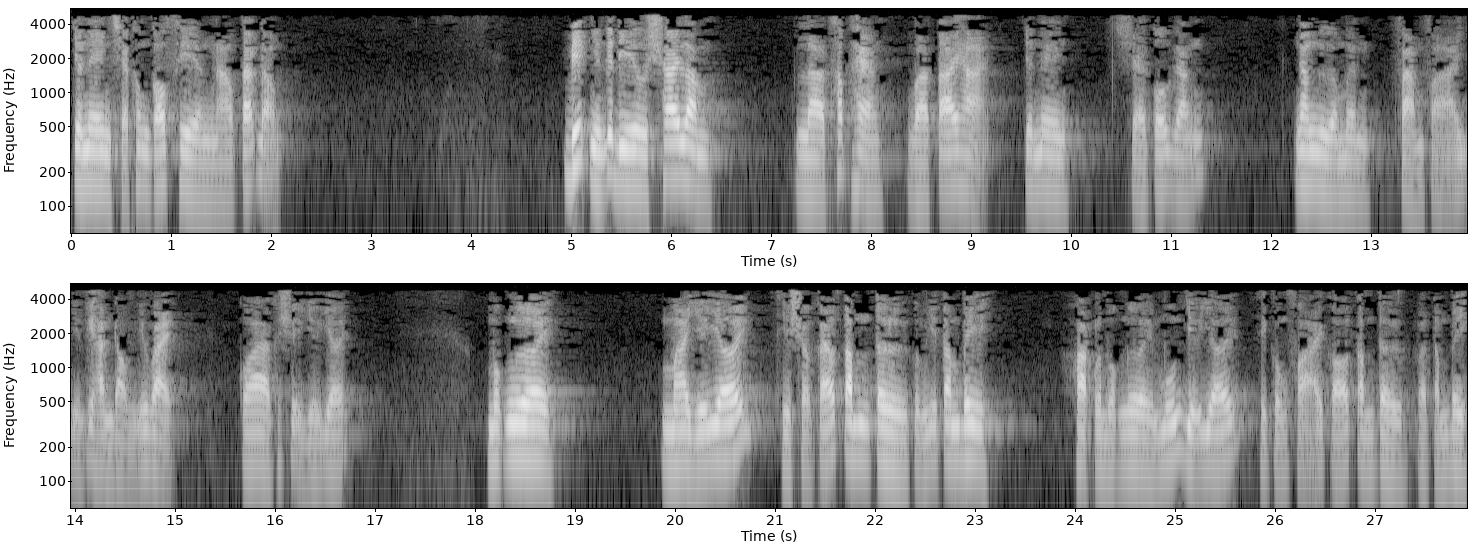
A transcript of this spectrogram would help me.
cho nên sẽ không có phiền não tác động biết những cái điều sai lầm là thấp hèn và tai hại, cho nên sẽ cố gắng ngăn ngừa mình phạm phải những cái hành động như vậy qua cái sự giữ giới. Một người mà giữ giới thì sẽ cáo tâm từ cũng như tâm bi, hoặc là một người muốn giữ giới thì cũng phải có tâm từ và tâm bi.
